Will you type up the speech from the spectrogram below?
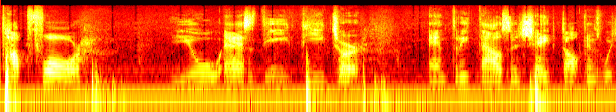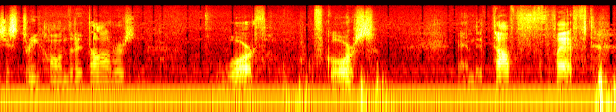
Top four, USD Tether and 3,000 shape tokens, which is $300 worth, of course. And the top fifth,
